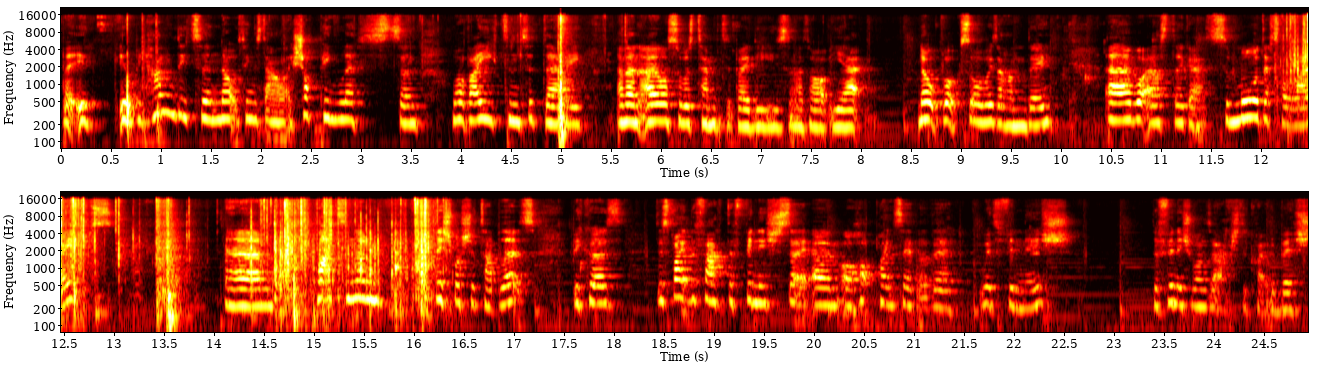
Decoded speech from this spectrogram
but it, it'll be handy to note things down like shopping lists and what have I eaten today and then I also was tempted by these and I thought yeah notebooks always are handy. Uh, what else did I get? Some more Dettol wipes um, platinum dishwasher tablets because despite the fact the Finish say, um, or Hotpoint say that they're with Finish, the Finish ones are actually quite rubbish.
